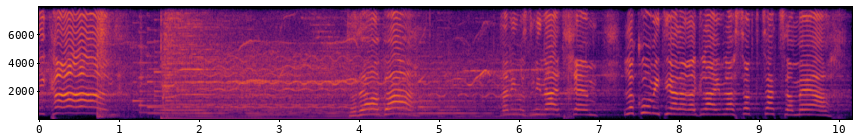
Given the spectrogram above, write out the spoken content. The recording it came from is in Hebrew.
אני כאן. תודה רבה. ואני מזמינה אתכם לקום איתי על הרגליים, לעשות קצת שמח.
